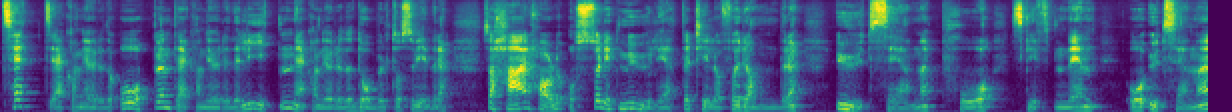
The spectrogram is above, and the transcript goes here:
tett, jeg kan gjøre det åpent, jeg kan gjøre det liten, jeg kan gjøre det dobbelt og så videre. Så her har du også litt muligheter til å forandre utseende på skriften din og utseende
